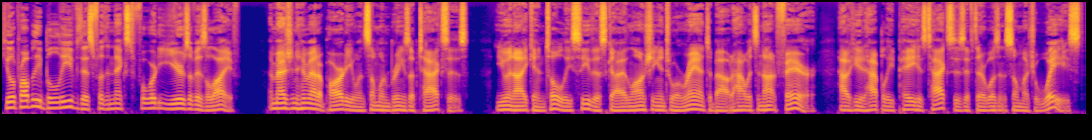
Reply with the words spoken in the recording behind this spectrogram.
he'll probably believe this for the next 40 years of his life. Imagine him at a party when someone brings up taxes. You and I can totally see this guy launching into a rant about how it's not fair, how he'd happily pay his taxes if there wasn't so much waste,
